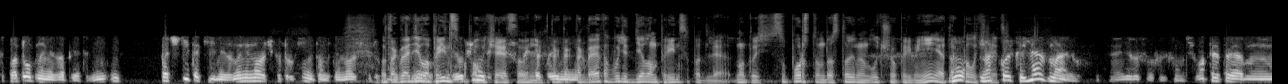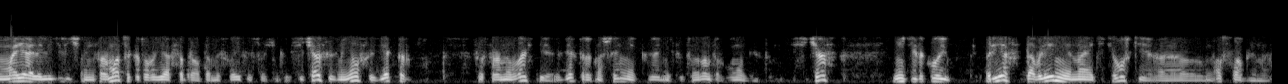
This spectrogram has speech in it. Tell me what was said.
с подобными запретами почти такими же, но немножечко другими, там, немножечко другими. Ну, тогда дело принципа получается у них. Тогда, тогда это будет делом принципа для, ну, то есть с упорством достойным лучшего применения, так ну, получается? насколько я знаю, Ярослав Александрович, вот это моя личная информация, которую я собрал там из своих источников. Сейчас изменился вектор со стороны власти, вектор отношения к нестационарным торговым объектам. Сейчас некий такой пресс, давление на эти киоски э, ослаблено.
